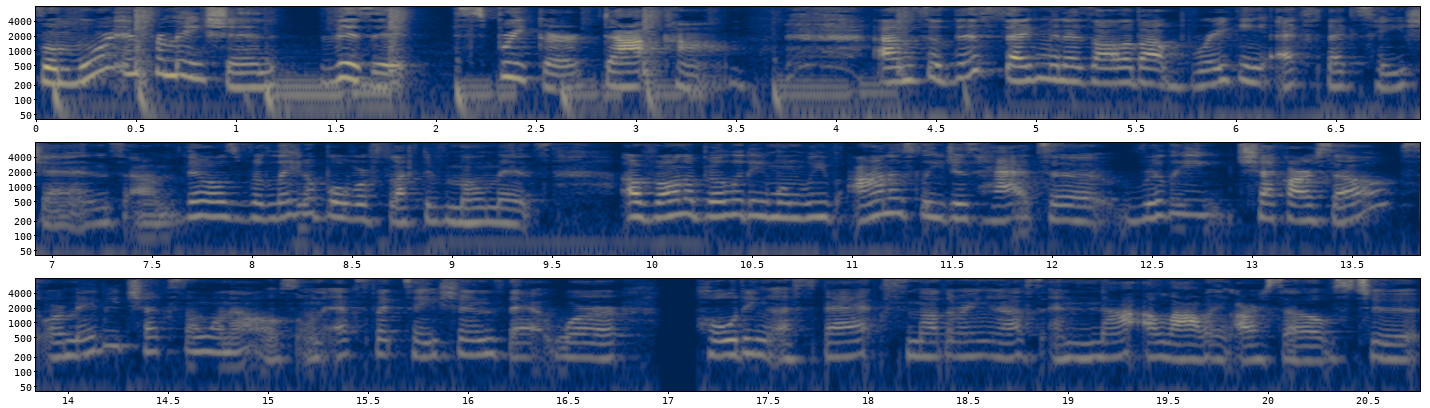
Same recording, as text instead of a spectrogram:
For more information, visit Spreaker.com. Um, so, this segment is all about breaking expectations. Um, those relatable, reflective moments of vulnerability when we've honestly just had to really check ourselves or maybe check someone else on expectations that were holding us back, smothering us, and not allowing ourselves to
